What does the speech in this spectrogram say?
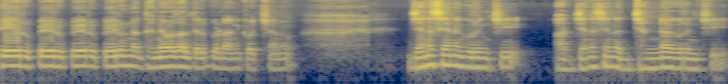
పేరు పేరు పేరు పేరున్న ధన్యవాదాలు తెలుపుకోవడానికి వచ్చాను. జనసేన గురించి ఆ జనసేన జెండా గురించి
